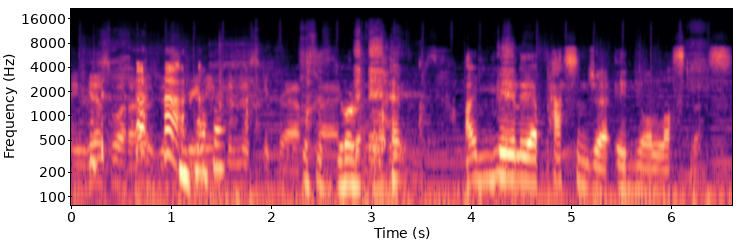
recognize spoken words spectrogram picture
And guess what? I was just screaming the Mysticraft This is back. your I'm, I'm merely a passenger in your lostness.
